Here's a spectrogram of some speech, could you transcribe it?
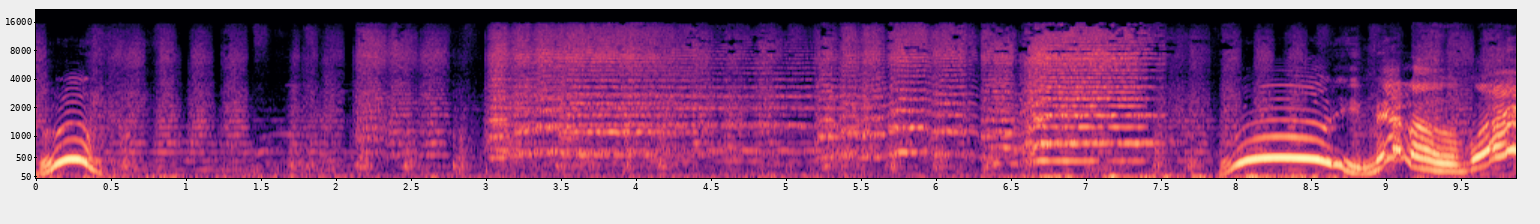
Woo. Woo, mellow boy.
